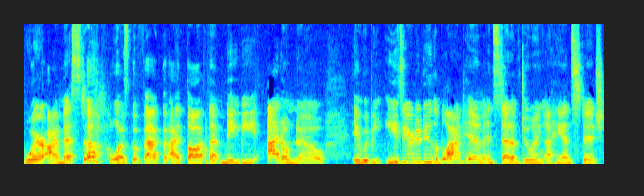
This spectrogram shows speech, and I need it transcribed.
where I messed up was the fact that I thought that maybe, I don't know, it would be easier to do the blind hem instead of doing a hand stitch.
